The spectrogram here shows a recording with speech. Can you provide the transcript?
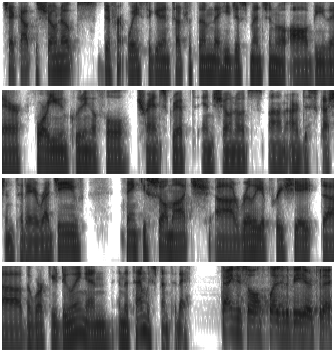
check out the show notes. Different ways to get in touch with them that he just mentioned will all be there for you, including a full transcript and show notes on our discussion today. Rajiv, thank you so much. Uh, really appreciate uh, the work you're doing and, and the time we spent today. Thank you, Saul. Pleasure to be here today.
